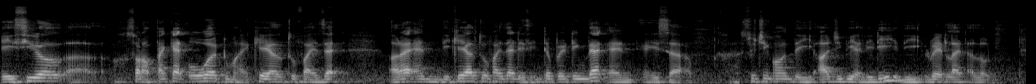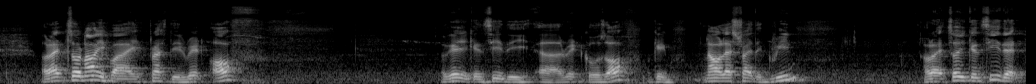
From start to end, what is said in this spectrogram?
a serial uh, sort of packet over to my KL25Z alright and the KL25Z is interpreting that and is uh, switching on the RGB LED, the red light alone. Alright, so now if I press the red off, okay, you can see the uh, red goes off. Okay, now let's try the green. Alright, so you can see that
